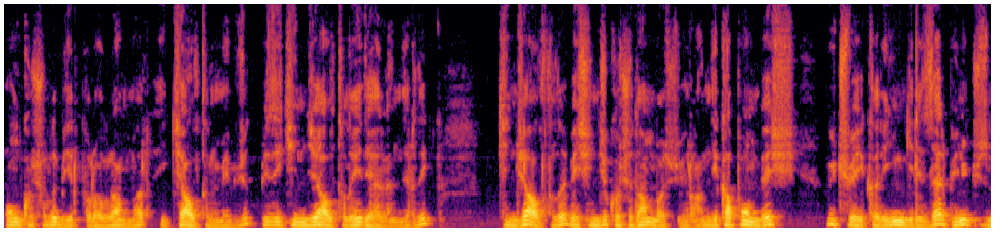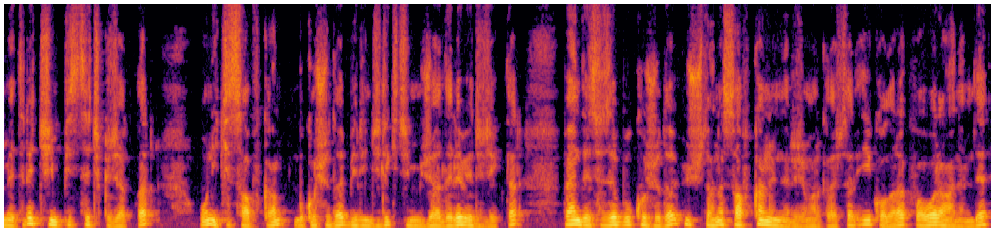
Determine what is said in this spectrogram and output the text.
10 koşulu bir program var. 2 altılı mevcut. Biz ikinci altılıyı değerlendirdik. İkinci altılı 5. koşudan başlıyor. Handikap 15, 3 ve yukarı İngilizler 1300 metre çim piste çıkacaklar. 12 safkan bu koşuda birincilik için mücadele verecekler. Ben de size bu koşuda 3 tane safkan önereceğim arkadaşlar. İlk olarak favori hanemde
